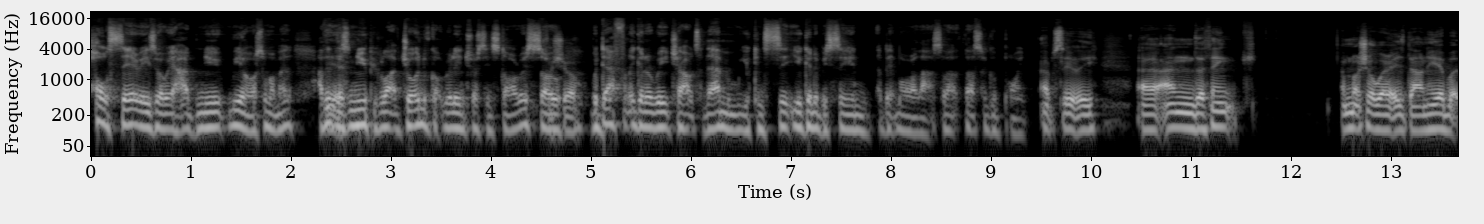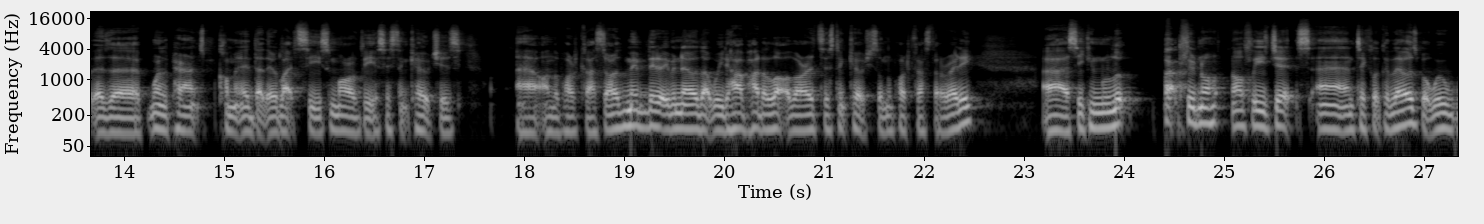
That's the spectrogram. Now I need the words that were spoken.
whole series where we had new, you know, some of them. I think there's new people that have joined who've got really interesting stories. So sure. we're definitely going to reach out to them, and you can see you're going to be seeing a bit more of that. So that, that's a good point. absolutely. Uh, and I think I'm not sure where it is down here, but there's a one of the parents commented that they would like to see some more of the assistant coaches uh, on the podcast, or maybe they don't even know that we have had a lot of our assistant coaches on the podcast already. Uh, so you can look back through North, North Leeds Jits and take a look at those. But we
